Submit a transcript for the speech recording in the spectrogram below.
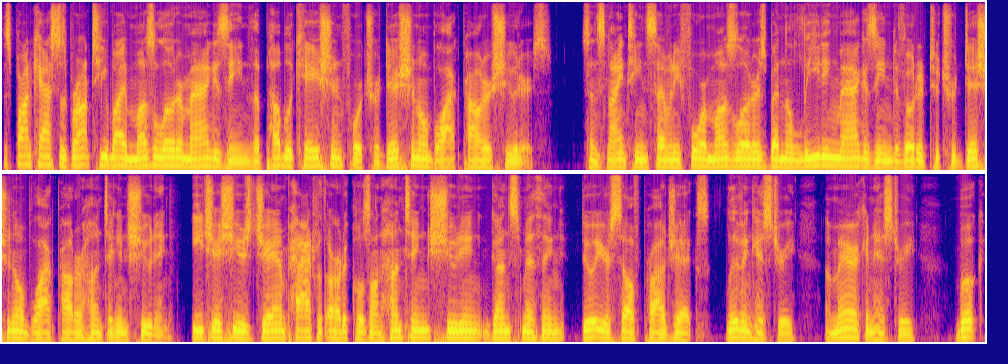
This podcast is brought to you by Muzzleloader Magazine, the publication for traditional black powder shooters. Since 1974, Muzzleloader has been the leading magazine devoted to traditional black powder hunting and shooting. Each issue is jam packed with articles on hunting, shooting, gunsmithing, do it yourself projects, living history, American history, book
